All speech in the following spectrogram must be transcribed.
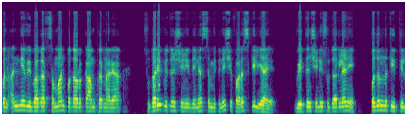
पण अन्य विभागात समान पदावर काम करणाऱ्या सुधारित वेतन श्रेणी देण्यास समितीने शिफारस केली आहे. वेतनश्रेणी सुधारल्याने पदोन्नतीतील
